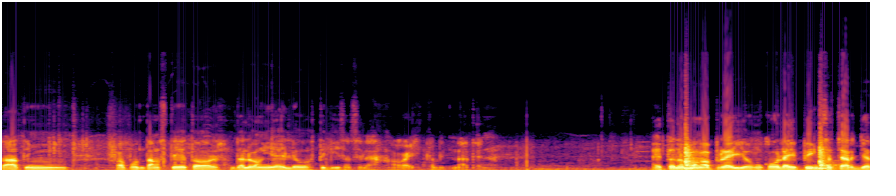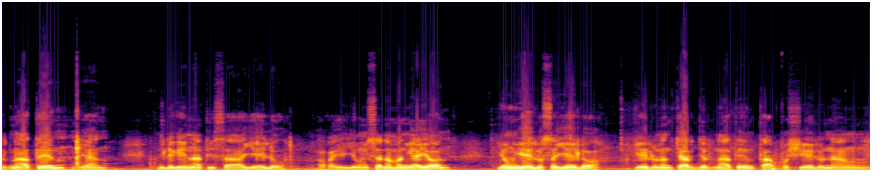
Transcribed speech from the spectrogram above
sa ating papuntang stator dalawang yellow tigisa sila. Okay kabit natin. Ito na mga pre yung kulay pink sa charger natin. Yan nilagay natin sa yellow okay yung isa naman ngayon yung yellow sa yellow yellow ng charger natin tapos yellow ng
